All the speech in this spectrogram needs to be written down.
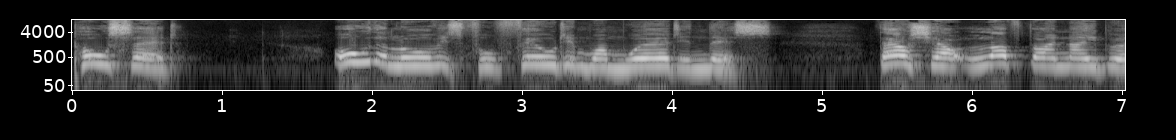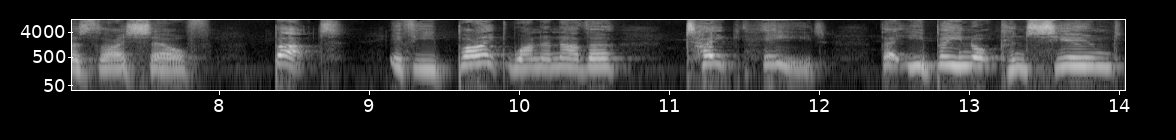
Paul said, All the law is fulfilled in one word in this Thou shalt love thy neighbour as thyself. But if ye bite one another, take heed that ye be not consumed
